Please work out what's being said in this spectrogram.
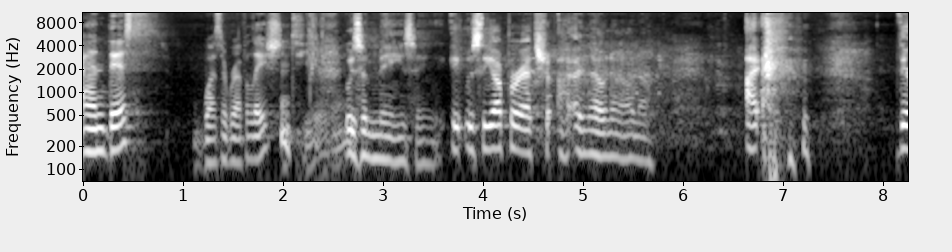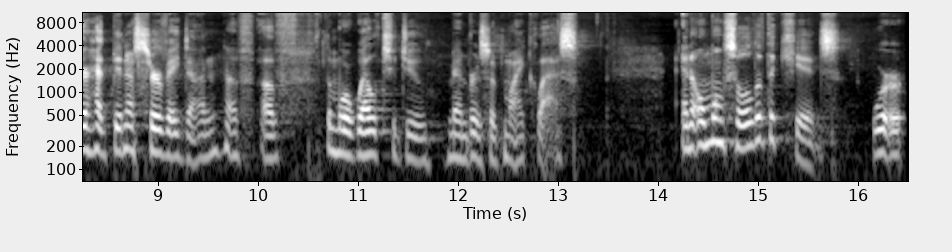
And this was a revelation to you. Right? It was amazing. It was the upper echelon. Uh, no, no, no. I. there had been a survey done of, of the more well to do members of my class, and almost all of the kids were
